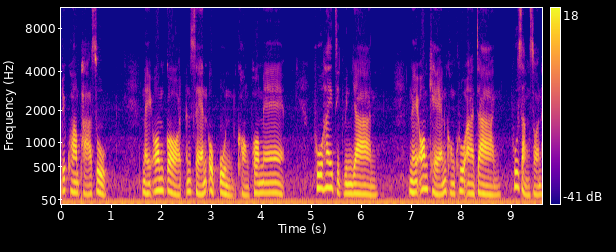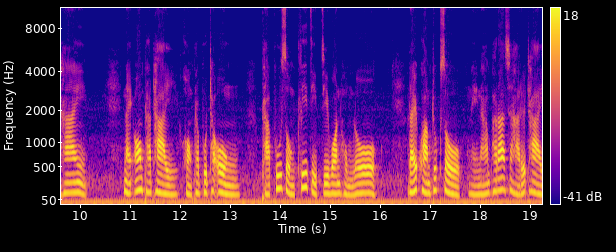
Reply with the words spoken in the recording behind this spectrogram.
ด้วยความผาสุก ในอ้อมกอดอันแสนอบอุ่นของพ่อแม่ ผู้ให้จิตวิญญาณ ในอ้อมแขนของครูอาจารย์ ผู้สั่งสอนให้ ในอ้อมพระทัยของพระพุทธองค์ พระผู้ทรงคลี่จีบจีวรห่มโลก ไร้ความทุกโศกในน้ำพระราชหฤทัย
